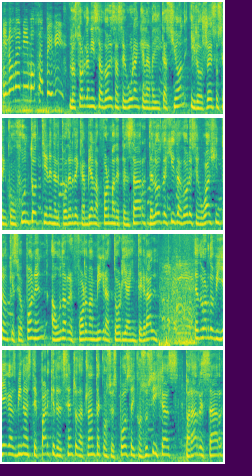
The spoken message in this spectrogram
y no venimos a pedir. Los organizadores aseguran que la meditación y los rezos en conjunto tienen el poder de cambiar la forma de pensar de los legisladores en Washington que se oponen a una reforma migratoria integral. Eduardo Villegas vino a este parque del centro de Atlanta con su esposa y con sus hijas para rezar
